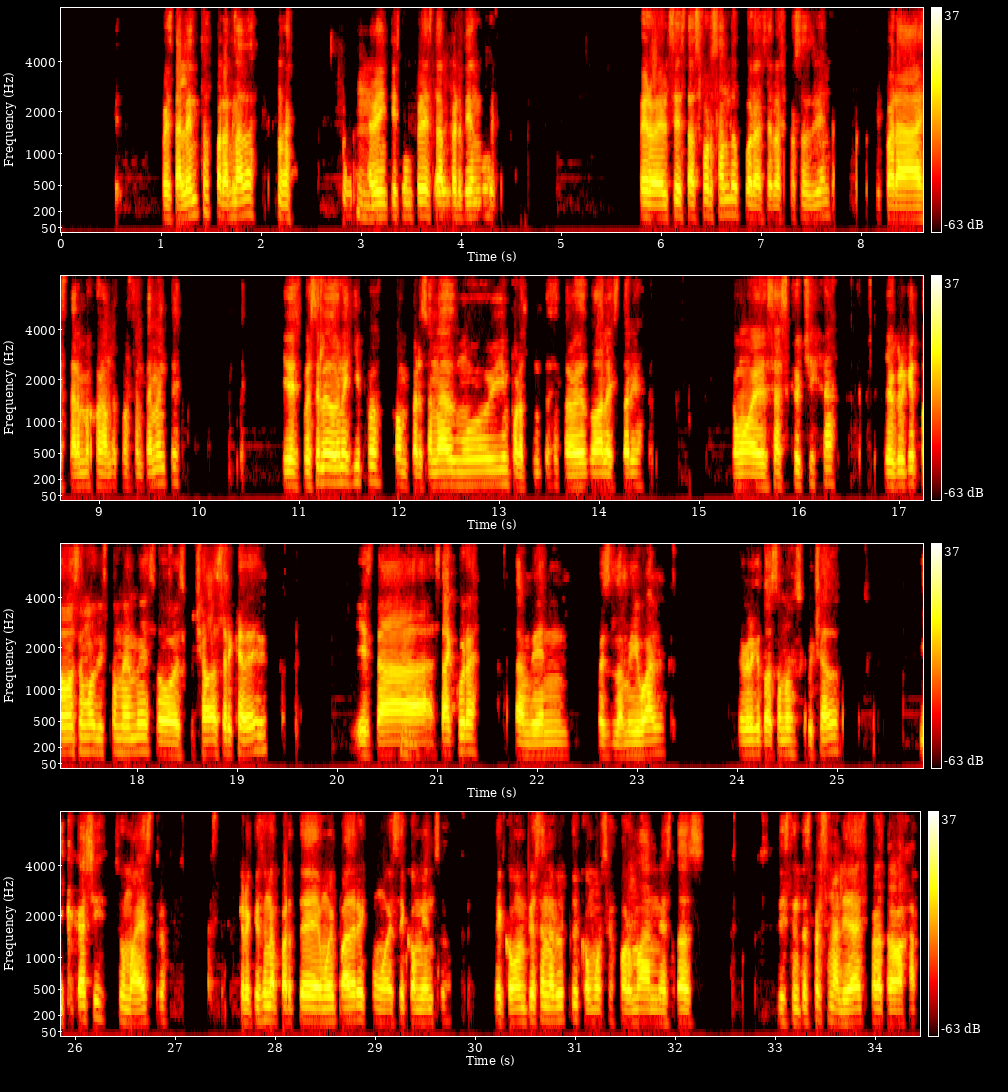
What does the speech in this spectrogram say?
pues talento para nada. Mm. Alguien que siempre está perdiendo. Pero él se está esforzando por hacer las cosas bien y para estar mejorando constantemente. Y después se le da un equipo con personas muy importantes a través de toda la historia, como es Sasuke Uchiha. Yo creo que todos hemos visto memes o escuchado acerca de él. Y está Sakura, también, pues lo mismo igual. Yo creo que todos hemos escuchado. Y Kakashi, su maestro. Creo que es una parte muy padre como ese comienzo de cómo empieza Naruto y cómo se forman estas distintas personalidades para trabajar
